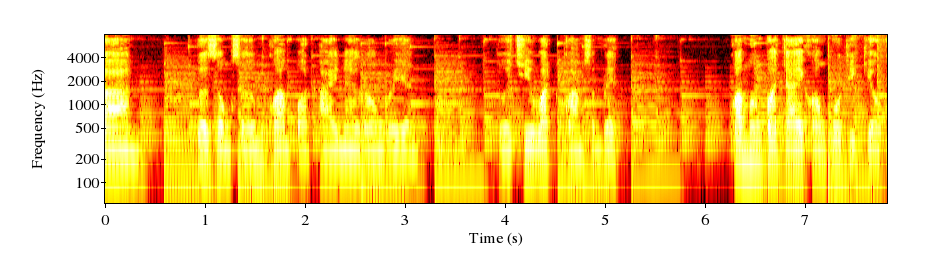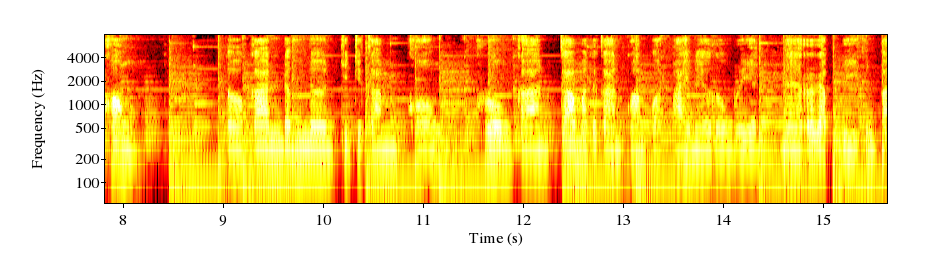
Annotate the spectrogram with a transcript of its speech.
การ เพื่อส่งเสริมความปลอดภัยในโรงเรียน ตัวชี้วัดความสำเร็จ ความพึงพอใจของผู้ที่เกี่ยวข้อง ต่อการดำเนินกิจกรรมของโครงการก้าวมาตรการความปลอดภัยในโรงเรียนในระดับดีขึ้นไป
